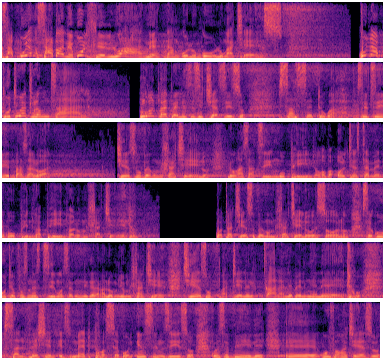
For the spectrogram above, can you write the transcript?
sabuya saba nebudlelwane naNkulunkulu ngaJesu kunabhuti wethu lomdzala. Ngoba iBhayibheli lithi sijeziso sasedu kwakhe. Sithini bazalwane? Jesu ube ngumhlatshelo. Longasadzingi ukuphindwa ngoba Old Testament bowuphindwa phindwa lo mhlatshelo. Kodwa Jesu bengumhlatshelo wesono. Sekude futhi nesidingo sekunikela ngalomnye umhlatshelo. Jesu ubhadele licala lebelingelethu salvation is made possible. Insinziso kwesibili eh kufa kwaJesu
